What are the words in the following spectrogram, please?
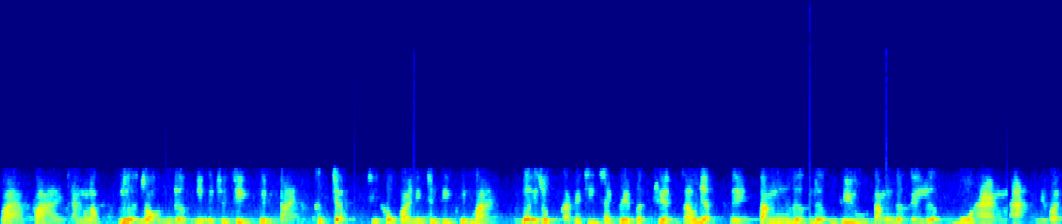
và phải sàng lọc lựa chọn được những cái chương trình khuyến mại thực chất chứ không phải những chương trình khuyến mại lợi dụng các cái chính sách về vận chuyển giao nhận để tăng được lượng view, tăng được cái lượng mua hàng ảo như vậy.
